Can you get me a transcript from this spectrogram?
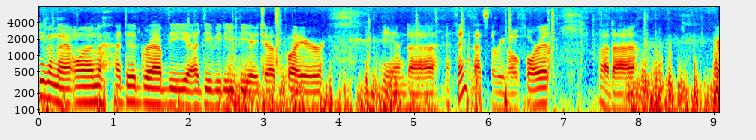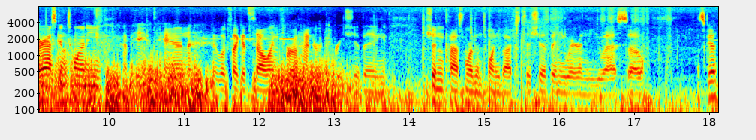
Even that one, I did grab the uh, DVD VHS player, and uh, I think that's the remote for it. But uh, they're asking 20. I paid 10. It looks like it's selling for 100 free shipping. Shouldn't cost more than 20 bucks to ship anywhere in the U.S. So that's good.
